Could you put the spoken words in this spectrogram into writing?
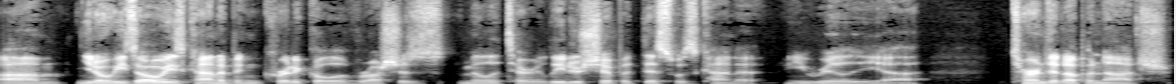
Um, you know, he's always kind of been critical of Russia's military leadership, but this was kind of, he really uh, turned it up a notch.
